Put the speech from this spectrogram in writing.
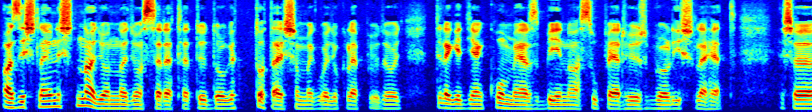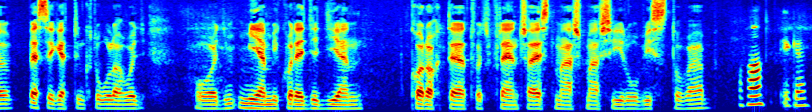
az is lejön, és nagyon-nagyon szerethető dolog. Totálisan meg vagyok lepődve, hogy tényleg egy ilyen commerce béna szuperhősből is lehet. És beszélgettünk róla, hogy, hogy milyen, mikor egy-egy ilyen karaktert vagy franchise-t más-más író visz tovább. Aha, igen.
